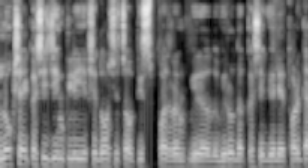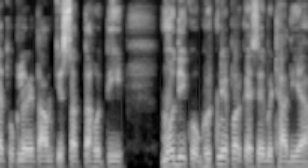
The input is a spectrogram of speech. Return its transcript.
लोकशाही कशी जिंकली एकशे दोनशे चौतीस पर्यंत विरोध विरोधक कसे गेले थोडक्यात हुकलं नाही तर आमची सत्ता होती. मोदी को घुटने पर कैसे बिठा दिया?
